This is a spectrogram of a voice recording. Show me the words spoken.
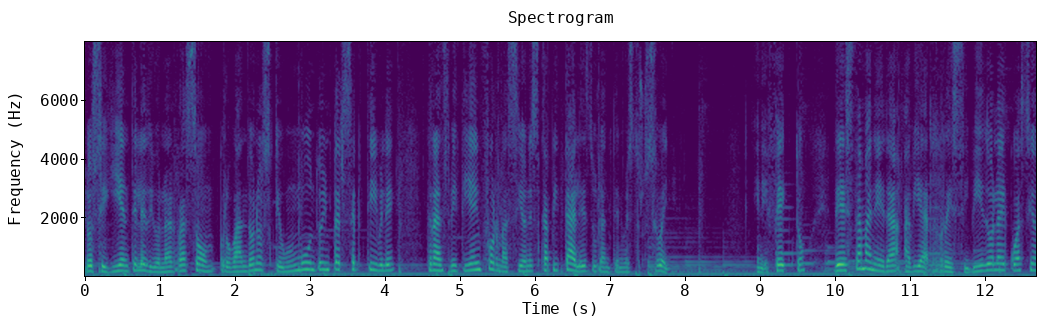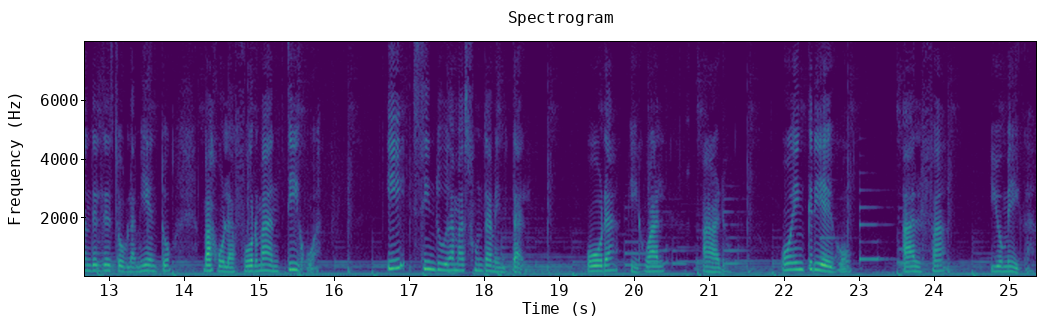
Lo siguiente le dio la razón, probándonos que un mundo imperceptible transmitía informaciones capitales durante nuestro sueño. En efecto, de esta manera había recibido la ecuación del desdoblamiento bajo la forma antigua y, sin duda más fundamental, hora igual aro, o en griego, alfa y omega.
